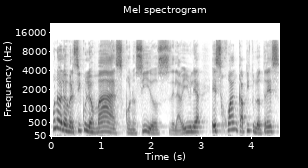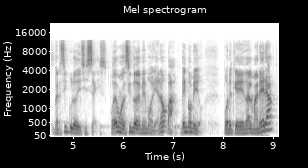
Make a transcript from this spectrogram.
Uno de los versículos más conocidos de la Biblia es Juan capítulo 3, versículo 16. Podemos decirlo de memoria, ¿no? Va, ven conmigo. Porque de tal manera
